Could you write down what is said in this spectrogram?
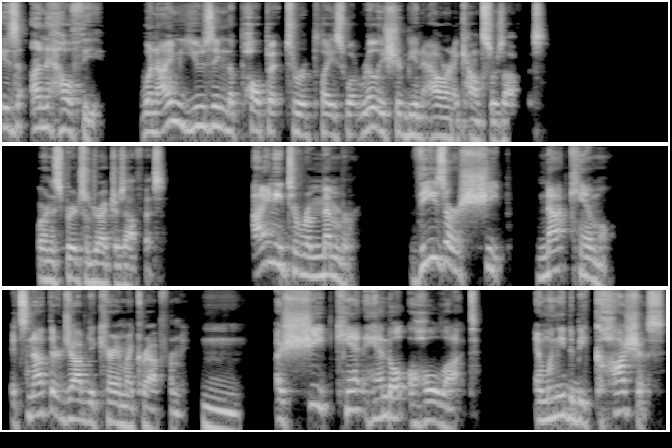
is unhealthy when I'm using the pulpit to replace what really should be an hour in a counselor's office or in a spiritual director's office. I need to remember these are sheep, not camel. It's not their job to carry my crap for me. Hmm. A sheep can't handle a whole lot. And we need to be cautious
